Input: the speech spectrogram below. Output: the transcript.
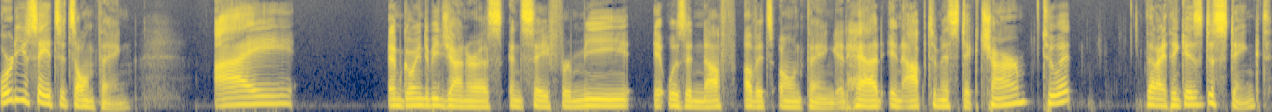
or do you say it's its own thing? I am going to be generous and say for me, it was enough of its own thing. It had an optimistic charm to it that I think is distinct.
